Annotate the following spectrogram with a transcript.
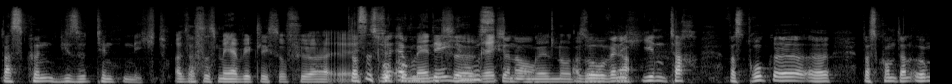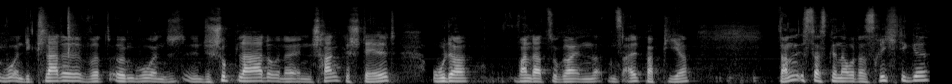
Das können diese Tinten nicht. Also das ist mehr wirklich so für äh, das ist Dokumente, für use, genau. Rechnungen genau. und Also so. wenn ja. ich jeden Tag was drucke, äh, das kommt dann irgendwo in die Kladde, wird irgendwo in, in, die Schublade oder in den Schrank gestellt oder wandert sogar in, ins Altpapier. Dann ist das genau das Richtige.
